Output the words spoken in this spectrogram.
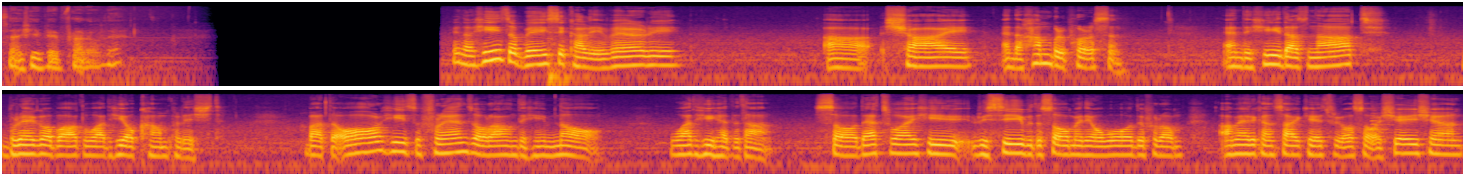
So I feel very proud of that. You know, he's a basically very uh, shy and a humble person. And he does not brag about what he accomplished. But all his friends around him know what he had done. So that's why he received so many awards from American Psychiatry Association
